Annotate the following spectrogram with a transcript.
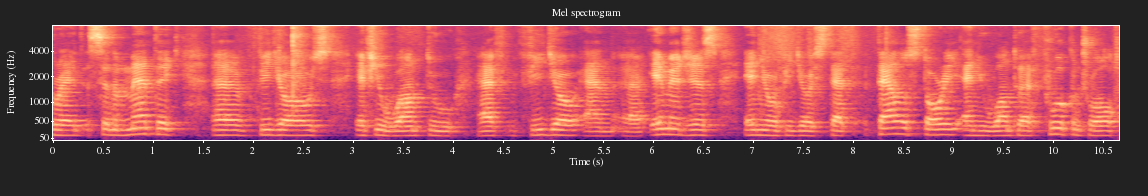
create cinematic uh, videos if you want to have video and uh, images in your videos that tell a story and you want to have full control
